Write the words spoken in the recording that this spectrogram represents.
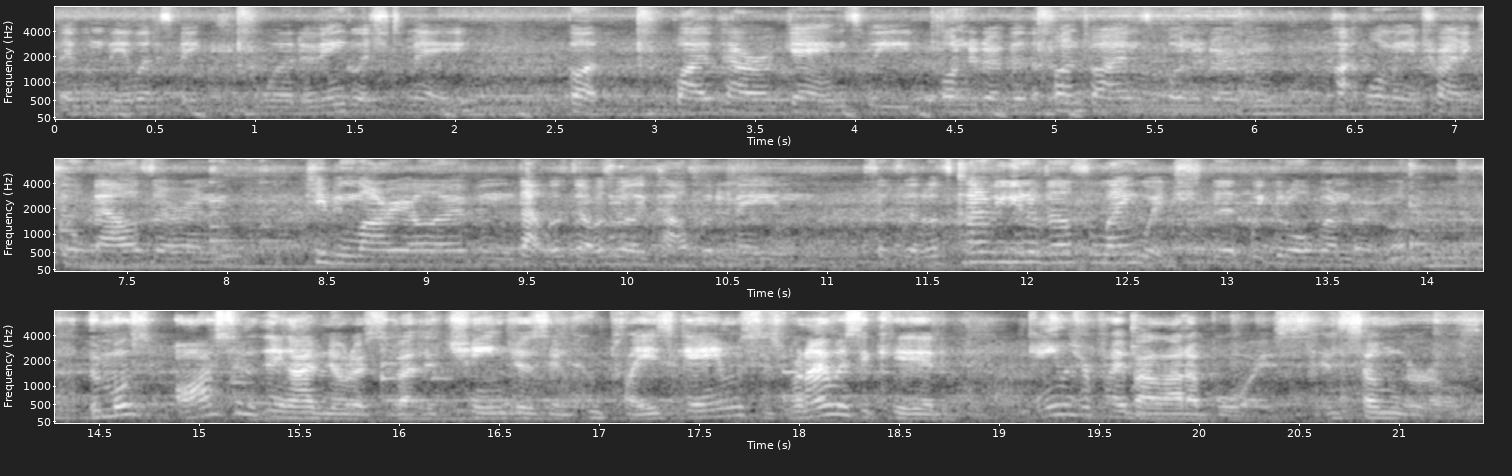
They wouldn't be able to speak a word of English to me. But by the power of games, we bonded over the fun times, bonded over platforming and trying to kill Bowser and keeping Mario alive, and that was that was really powerful to me. And since it was kind of a universal language that we could all bond over. The most awesome thing I've noticed about the changes in who plays games is when I was a kid, games were played by a lot of boys and some girls.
